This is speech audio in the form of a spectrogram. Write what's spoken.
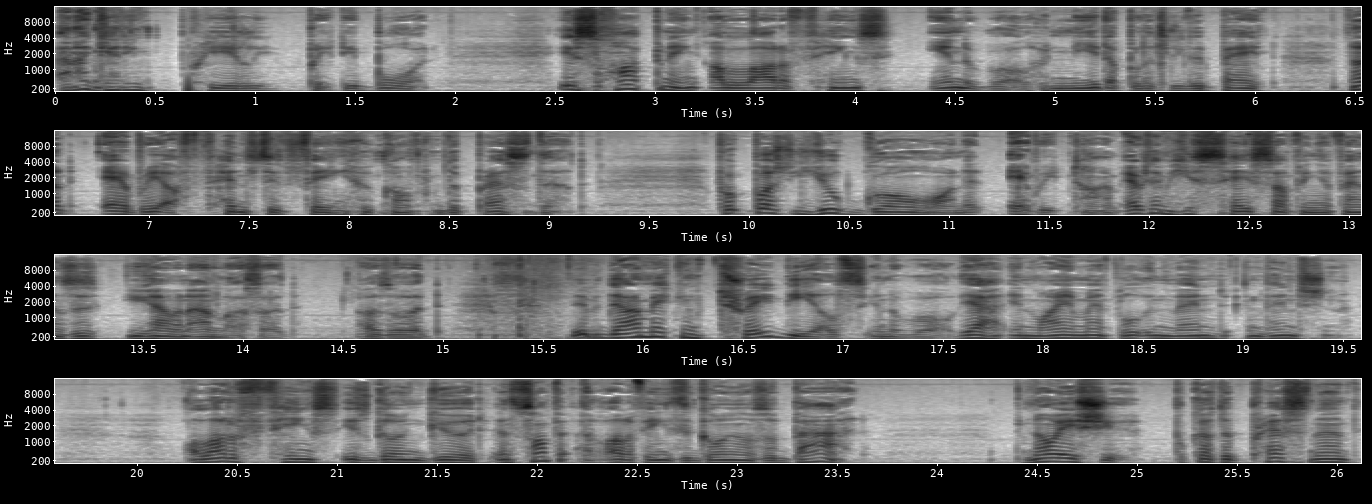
And I'm getting pretty, pretty bored. It's happening a lot of things in the world who need a political debate, not every offensive thing who comes from the president. Because you go on it every time. Every time he says something offensive, you have an analyze it. Also it. They are making trade deals in the world. Yeah, environmental invent- invention a lot of things is going good and some a lot of things is going also bad. No issue because the president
